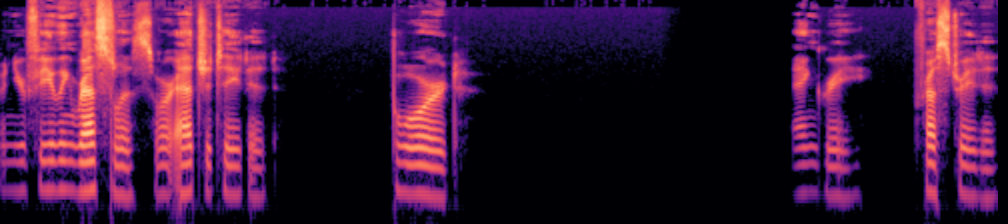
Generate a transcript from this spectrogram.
When you're feeling restless or agitated, bored, angry, frustrated,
